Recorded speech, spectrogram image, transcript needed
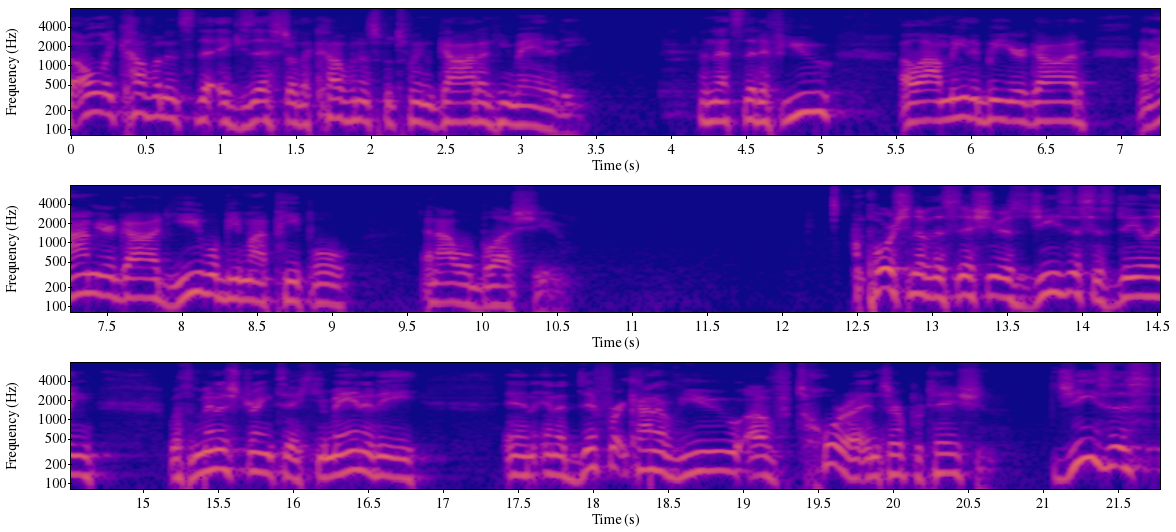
the only covenants that exist are the covenants between God and humanity. And that's that if you allow me to be your God and I'm your God, you will be my people and I will bless you. A portion of this issue is Jesus is dealing with ministering to humanity in, in a different kind of view of Torah interpretation. Jesus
